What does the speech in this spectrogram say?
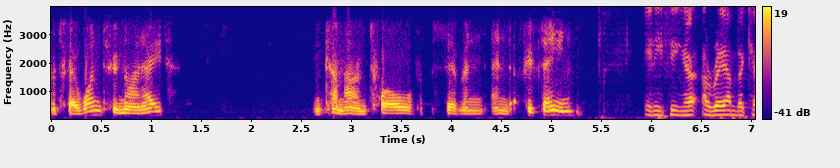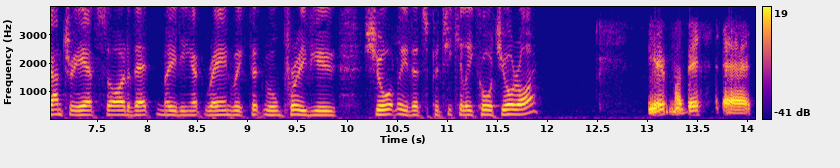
Let's go one, two, nine, eight, and come home 12, 7, and 15 anything around the country outside of that meeting at Randwick that we'll preview shortly that's particularly caught your eye? Yeah, my best at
